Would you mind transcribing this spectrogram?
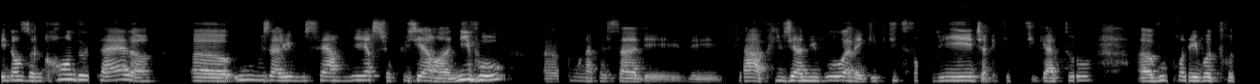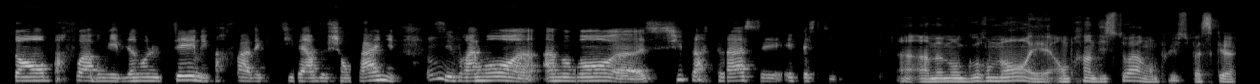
Et dans un grand hôtel euh, où vous allez vous servir sur plusieurs niveaux, comme on appelle ça, des, des, plats à plusieurs niveaux avec des petites sandwiches, avec des petits gâteaux. vous prenez votre temps, parfois, bon, évidemment le thé, mais parfois avec un petit verre de champagne. C'est vraiment un, moment super classe et festif un, moment gourmand et empreint d'histoire en plus, parce que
